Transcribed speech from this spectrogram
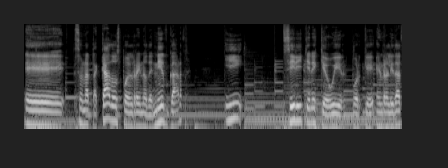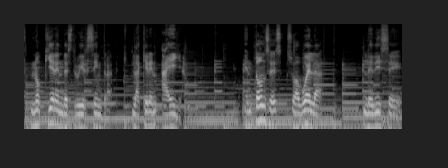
Eh, son atacados por el reino de Nilfgaard y Siri tiene que huir porque en realidad no quieren destruir Sintra, la quieren a ella. Entonces su abuela le dice,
